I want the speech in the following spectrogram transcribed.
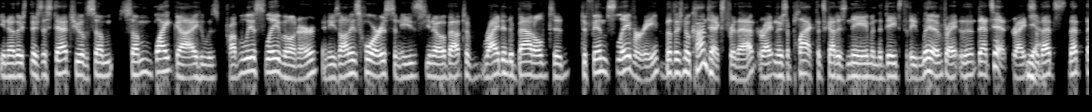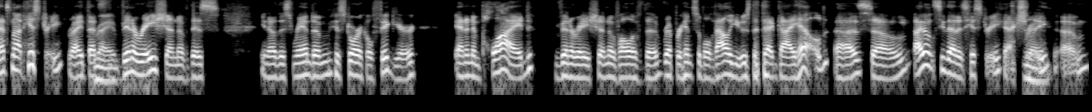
you know there's there's a statue of some some white guy who was probably a slave owner and he's on his horse and he's you know about to ride into battle to defend slavery but there's no context for that right and there's a plaque that's got his name and the dates that he lived right and that's it right so that's that that's not history right that's Right. veneration of this you know this random historical figure and an implied veneration of all of the reprehensible values that that guy held. Uh, so i don't see that as history actually. Um,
